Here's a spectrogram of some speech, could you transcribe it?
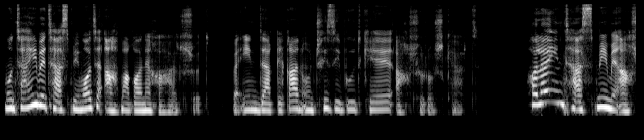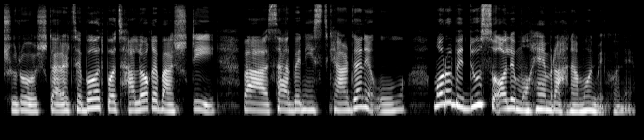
منتهی به تصمیمات احمقانه خواهد شد و این دقیقا اون چیزی بود که اخشورش کرد. حالا این تصمیم اخشورش در ارتباط با طلاق بشتی و سربنیست کردن او ما رو به دو سوال مهم رهنمون می‌کنه.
